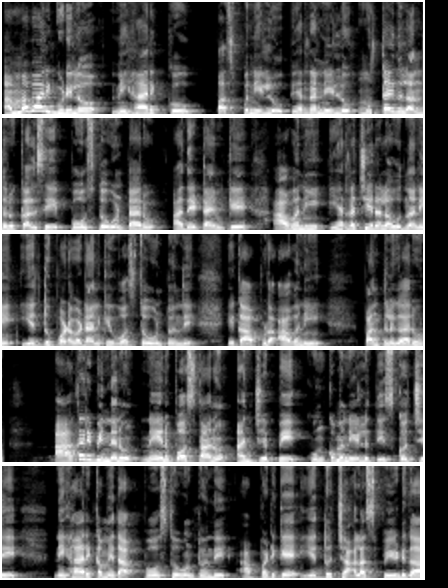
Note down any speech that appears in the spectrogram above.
అమ్మవారి గుడిలో నిహారిక్కు పసుపు నీళ్ళు ఎర్ర నీళ్ళు ముత్తైదులు అందరూ కలిసి పోస్తూ ఉంటారు. అదే టైంకి అవని ఎర్ర చీరలో ఉందని ఎద్దు పొడవడానికి వస్తూ ఉంటుంది. ఇక అప్పుడు అవని పంతులు గారు ఆఖరి బిందెను నేను పోస్తాను అని చెప్పి కుంకుమ నీళ్ళు తీసుకొచ్చి నిహారిక మీద పోస్తూ ఉంటుంది. అప్పటికే ఎద్దు చాలా స్పీడ్గా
